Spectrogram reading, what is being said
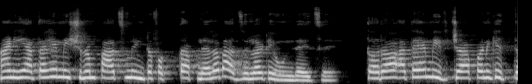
आणि आता हे मिश्रण पाच मिनिटं फक्त आपल्याला बाजूला ठेवून द्यायचंय. तर आता या मिरच्या आपण घेत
